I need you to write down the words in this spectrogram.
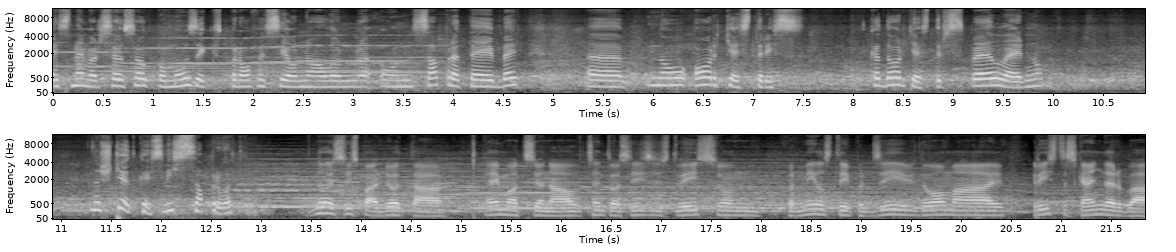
es nevaru sev saukt par mūzikas profesionālu un, un sapratēju, bet uh, nu, orķestris, kad orķestris spēlē, nu, nu šķiet, ka es visu saprotu nu, es vispār ļoti tā emocionāli centos izjust visu un par mīlestību, par dzīvi domāju. Krista skaņdarbā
